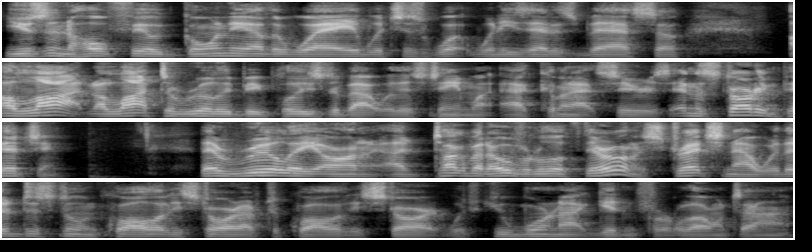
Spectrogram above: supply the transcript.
using the whole field, going the other way, which is what when he's at his best. So a lot, a lot to really be pleased about with this team at coming out series and the starting pitching. They're really on. I talk about overlooked. They're on a stretch now where they're just doing quality start after quality start, which you were not getting for a long time.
